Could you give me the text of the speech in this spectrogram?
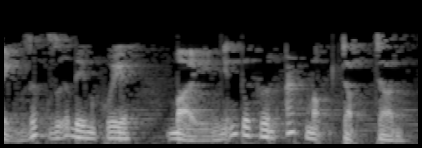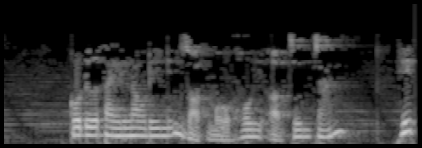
tỉnh giấc giữa đêm khuya Bởi những cái cơn ác mộng chập chờn. Cô đưa tay lau đi những giọt mồ hôi ở trên trán, hít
